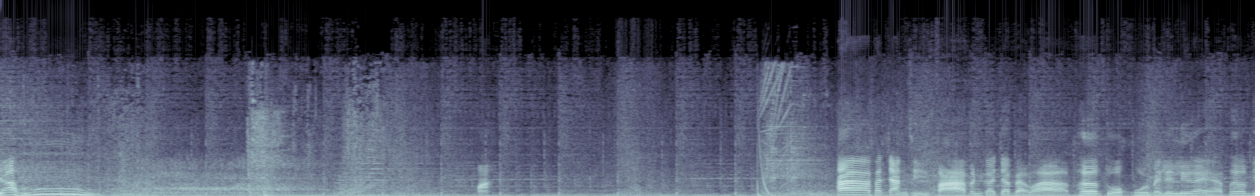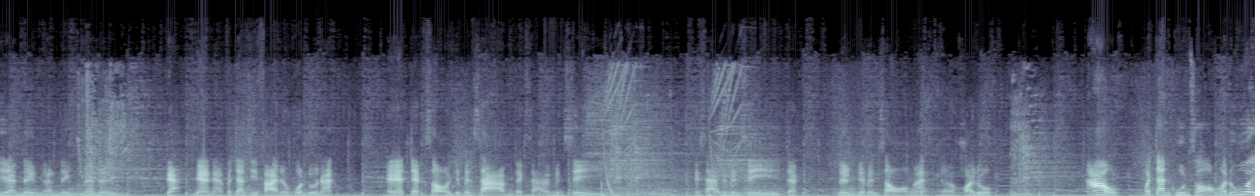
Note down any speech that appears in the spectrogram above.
ยาฮู ถ้าพระจันทร์สีฟ้ามันก็จะแบบว่าเพิ่มตัวคูณไปเรื่อยๆนะเพิ่มทีละหนึ่งละหนึ่งละหนึ่งเนี่ยเนี่ยเนี่ยพระจันทร์สีฟ้าเดี๋ยวทุกคนดูนะในนี้จากสองจะเป็นสามจากสามจะเป็นสี่จากสามจะเป็นสี่จากหนึ่งจะเป็นสองนะเดี๋ยวคอยดูอ้าวพระจันทร์คูณสองมาด้วย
